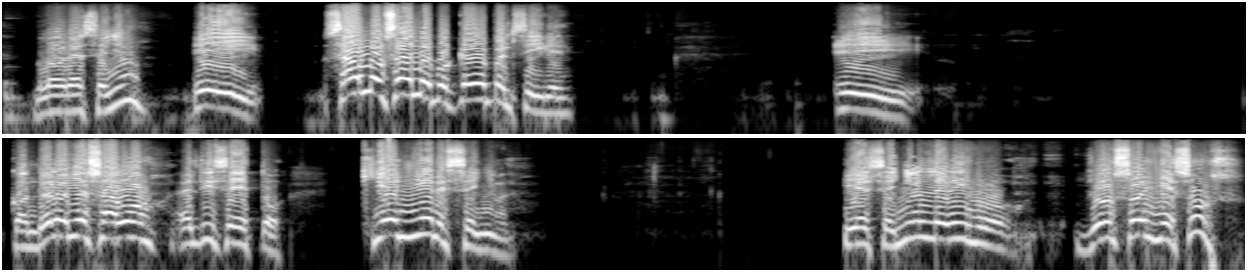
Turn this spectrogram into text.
Gloria al Señor. Y Saulo, Saulo, ¿por qué me persigue? Y cuando él oyó esa voz, él dice esto, ¿quién eres, Señor? Y el Señor le dijo, yo soy Jesús,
